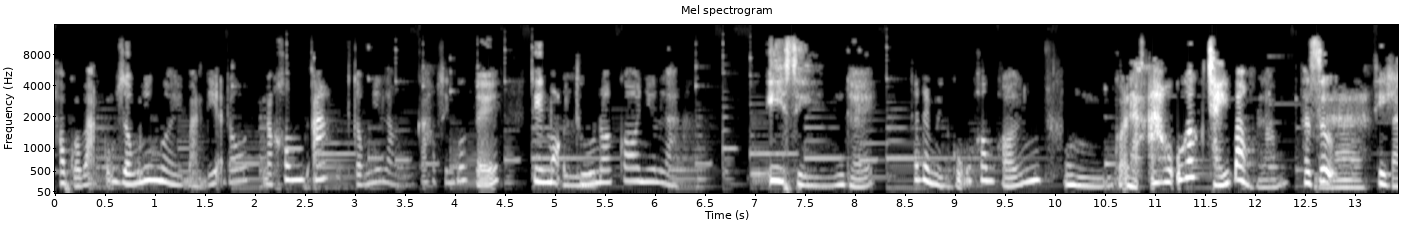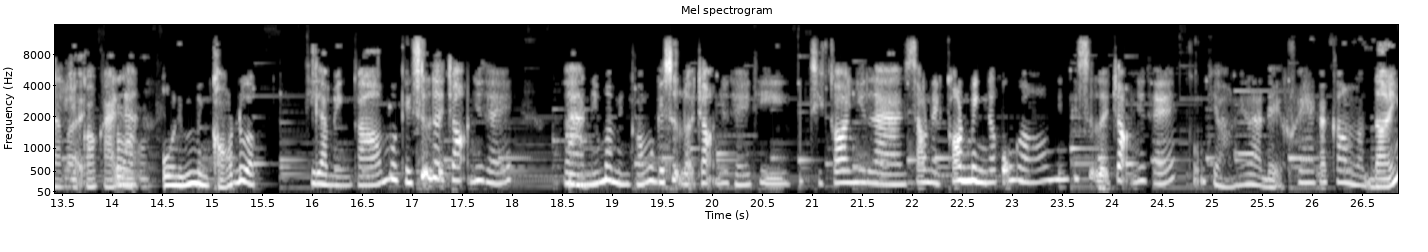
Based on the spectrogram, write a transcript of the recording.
học của bạn cũng giống như người bản địa thôi nó không áp giống như là các học sinh quốc tế thì mọi ừ. thứ nó coi như là easy như thế thế nên mình cũng không có um, gọi là ao ước cháy bỏng lắm thật sự à, thì chỉ vậy. có cái là ừ. ồ nếu mình có được thì là mình có một cái sự lựa chọn như thế và ừ. nếu mà mình có một cái sự lựa chọn như thế thì thì coi như là sau này con mình nó cũng có những cái sự lựa chọn như thế. Cũng kiểu như là để khoe các con là đấy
